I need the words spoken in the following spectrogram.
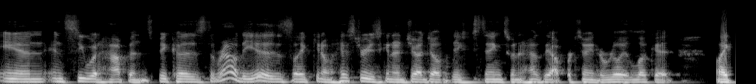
and and see what happens because the reality is like you know history is going to judge all these things when it has the opportunity to really look at like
